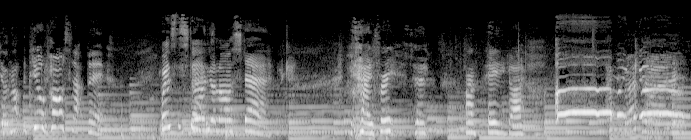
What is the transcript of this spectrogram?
You're not. You're past that bit. Where's the Down stairs? your last stair. Okay. Okay, three, two, one. Um, Here you go. Oh my god.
